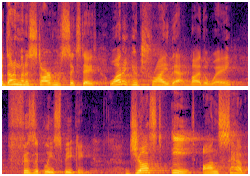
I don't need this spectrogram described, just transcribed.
but then I'm going to starve him for six days. Why don't you try that, by the way, physically speaking? Just eat on Sabbath.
